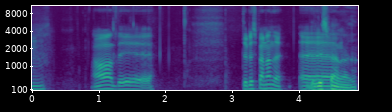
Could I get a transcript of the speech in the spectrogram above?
Mm. Ja, det, det blir spännande. Det blir Eh, spännande.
